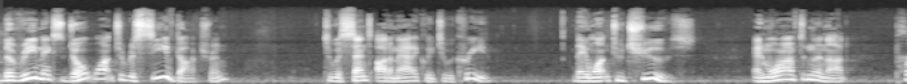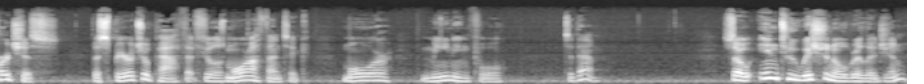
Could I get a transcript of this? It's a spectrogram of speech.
The remix don't want to receive doctrine, to assent automatically to a creed. They want to choose, and more often than not, purchase the spiritual path that feels more authentic, more meaningful to them. So, intuitional religion,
